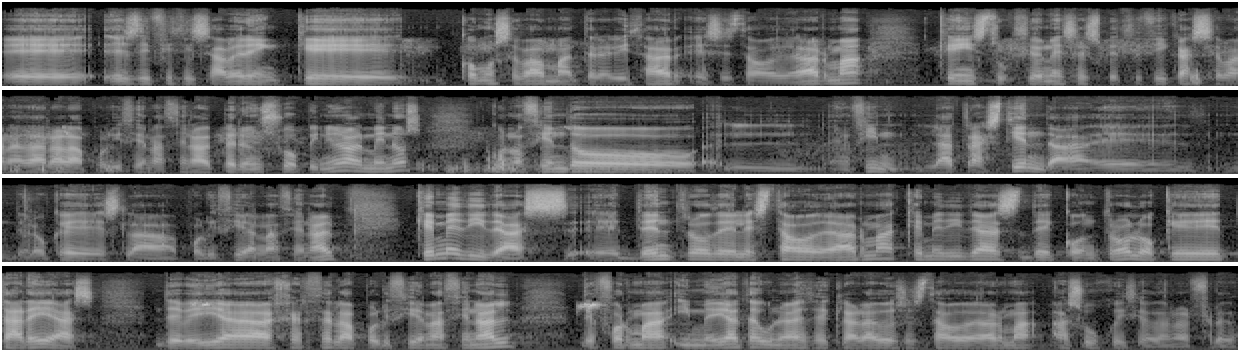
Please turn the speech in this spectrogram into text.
eh, es difícil saber en qué, cómo se va a materializar ese estado de alarma, qué instrucciones específicas se van a dar a la Policía Nacional. Pero, en su opinión, al menos, conociendo, en fin, la trastienda eh, de lo que es la Policía Nacional, ¿qué medidas eh, dentro del estado de alarma, qué medidas de control o qué tareas debería ejercer la Policía Nacional de forma inmediata una vez declarado ese estado de alarma a su juicio, don Alfredo?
